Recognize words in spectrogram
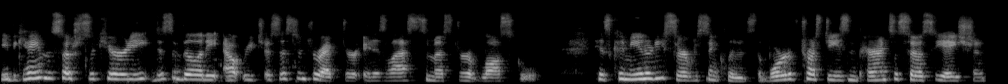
He became the Social Security Disability Outreach Assistant Director in his last semester of law school. His community service includes the Board of Trustees and Parents Association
